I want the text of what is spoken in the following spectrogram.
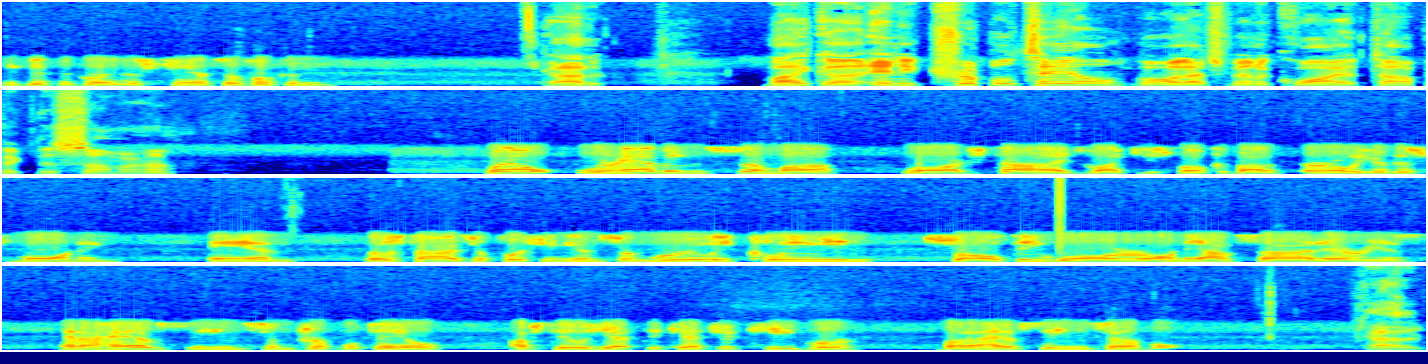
and get the greatest chance of hooking him. Got it. Mike, uh, any triple tail? Boy, that's been a quiet topic this summer, huh? Well, we're having some uh, large tides, like you spoke about earlier this morning, and those tides are pushing in some really clean, salty water on the outside areas, and I have seen some triple tail. I've still yet to catch a keeper, but I have seen several. Got it.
